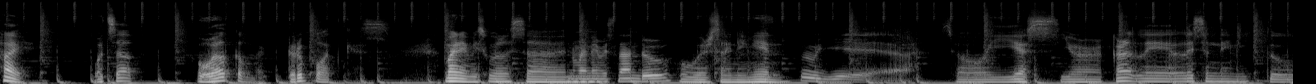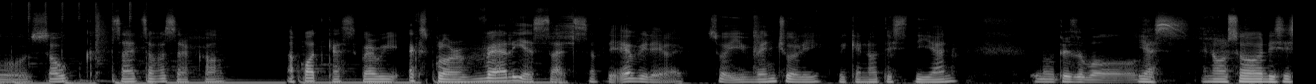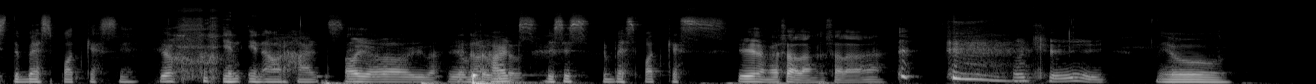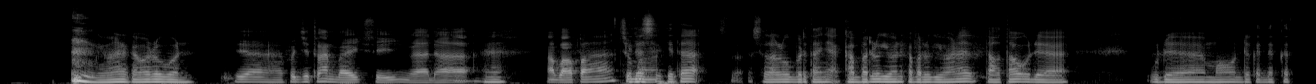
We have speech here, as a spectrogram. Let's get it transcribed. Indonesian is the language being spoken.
Hi, what's up? Welcome back to the podcast. My name is Wilson. My name is Nando. We're signing in. Oh yeah. So, yes, you're currently listening to Soak Sides of a Circle, a podcast where we explore various sides of the everyday life. So, eventually, we can notice Dian. Noticeable. Yes, and also, this is the best podcast yeah, Yo. in in our hearts. Oh iya, oh, iya, iya in betul our betul. hearts, this is the best podcast. Iya nggak salah nggak salah. Oke. Yo. Gimana kabar lu, Bun? Ya puji Tuhan baik sih nggak ada Eh, apa-apa. kita Cuma kita sel- selalu bertanya kabar lu gimana, kabar lu gimana, tahu-tahu udah udah mau deket-deket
